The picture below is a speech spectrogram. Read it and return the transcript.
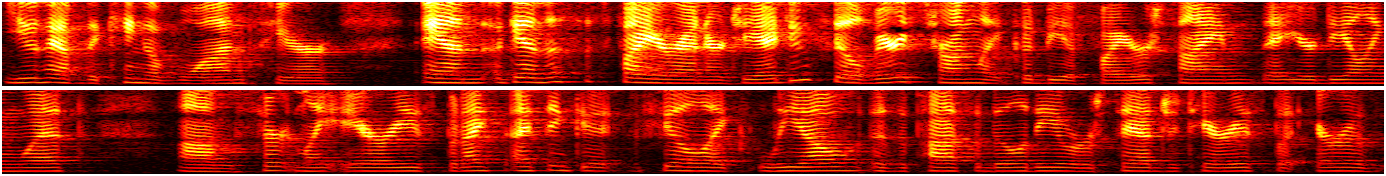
you have the king of wands here and again this is fire energy i do feel very strongly it could be a fire sign that you're dealing with um, certainly Aries, but I, I think it feel like Leo is a possibility or Sagittarius, but Aries,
